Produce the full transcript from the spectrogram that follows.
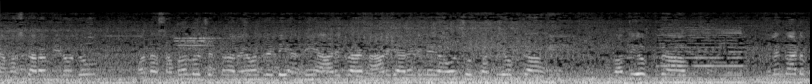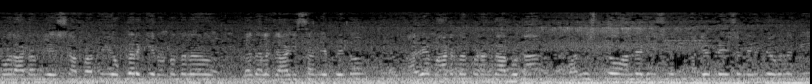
నమస్కారం. ఈరోజు మన సభలో చెప్పిన రేవంత్ రెడ్డి అన్ని ఆరు ఆరు గ్యారెంటీలే కావచ్చు. ప్రతి ఒక్క ప్రతి ఒక్క తెలంగాణ పోరాటం చేసిన ప్రతి ఒక్కరికి రెండు వందల గదాలు జాగిస్తామని చెప్పిండు. అదే మాట చెప్పడం కాకుండా one is to hundred hundred days నిరుద్యోగులకి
